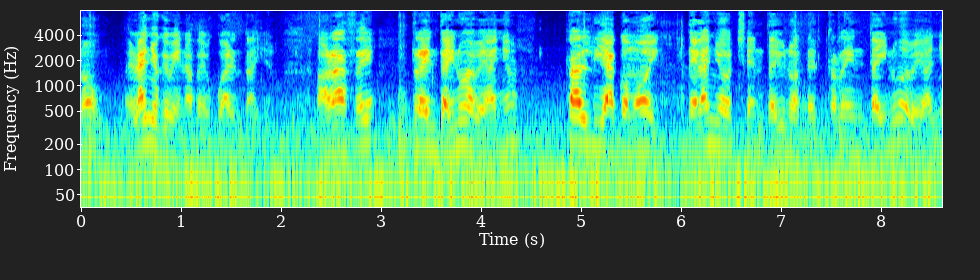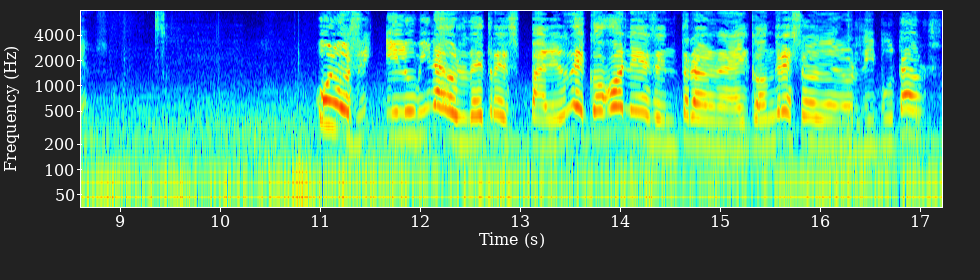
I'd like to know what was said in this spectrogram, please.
No, el año que viene hace 40 años. Ahora hace 39 años, tal día como hoy, del año 81, hace 39 años. Unos iluminados de tres pares de cojones entraron en el Congreso de los Diputados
